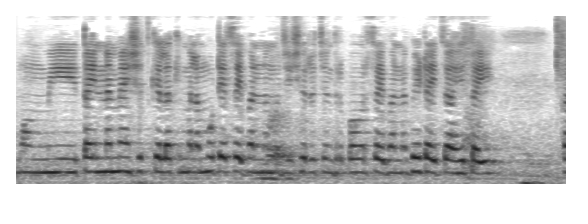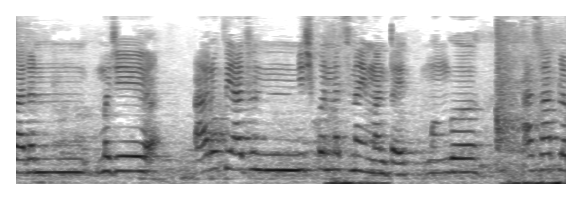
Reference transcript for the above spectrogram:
मग मी ताईंना मॅसेज केला की मला मोठ्या साहेबांना म्हणजे शरदचंद्र पवार साहेबांना भेटायचं आहे ताई. कारण म्हणजे आरोपी अजून निष्पन्नच नाही मानतायत मग असा आपला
